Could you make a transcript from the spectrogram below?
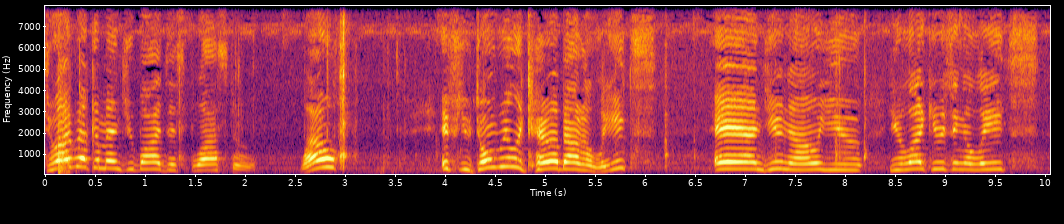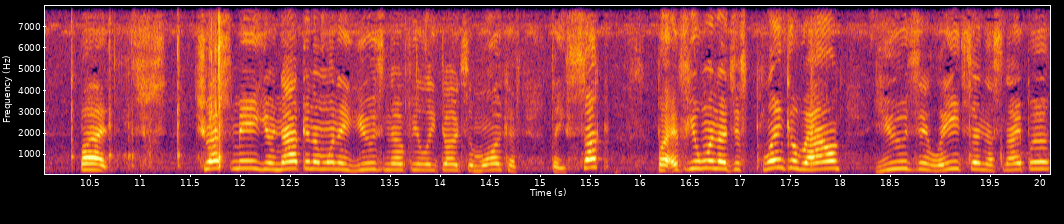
do I recommend you buy this blaster? Well, if you don't really care about elites, and you know, you, you like using elites, but trust me, you're not going to want to use Nerf Elite Darts some more because they suck. But if you want to just plank around, use elites and a sniper,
